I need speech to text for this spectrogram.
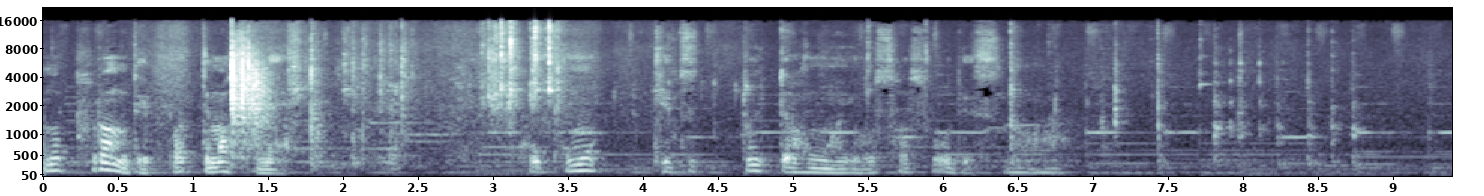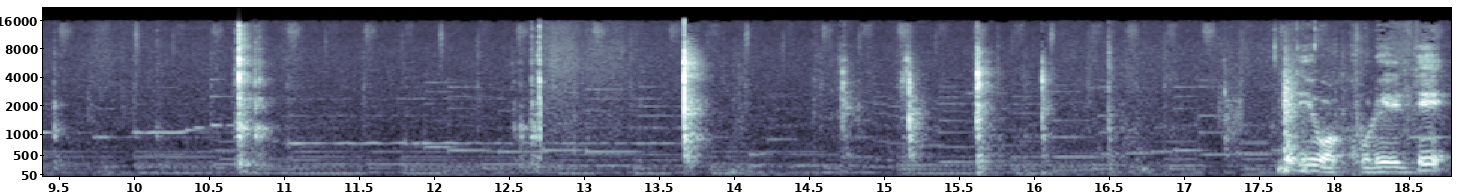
このプラも出っ張ってますね。ここも削っといた方が良さそうですな。ではこれで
